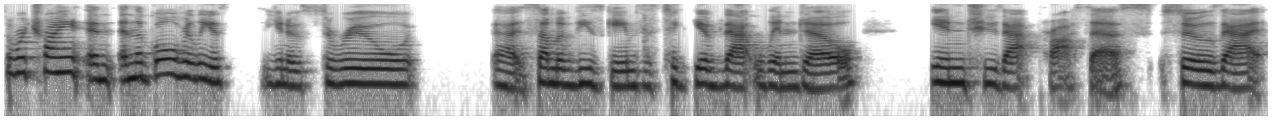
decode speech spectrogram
So we're trying, and, and the goal really is, you know, through uh, some of these games is to give that window into that process so that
